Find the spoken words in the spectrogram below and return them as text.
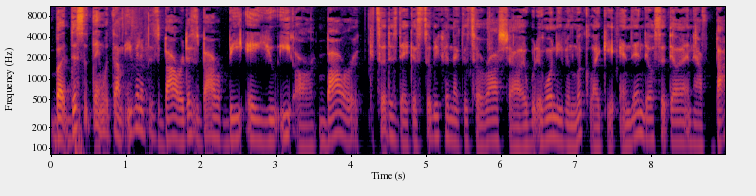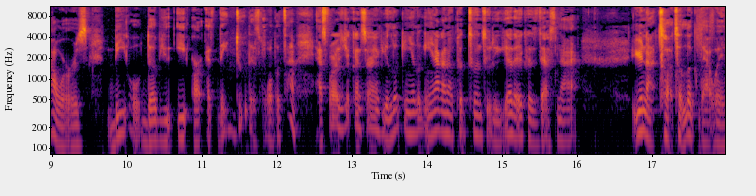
But this is the thing with them. Even if it's bauer this is bauer b-a-u-e-r bauer to this day could still be connected to rothschild. It, would, it won't even look like it. And then they'll sit there and have bowers b-o-w-e-r-s they do this all the time. As far as you're concerned if you're looking you're looking. You're not going to put two and two together because that's not you're not taught to look that way.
